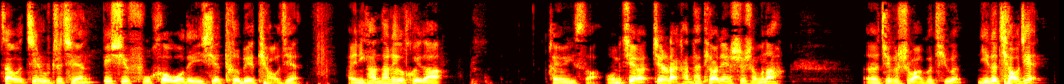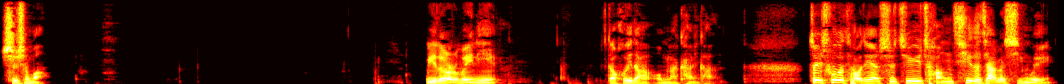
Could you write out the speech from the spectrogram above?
在我进入之前必须符合我的一些特别条件。哎，你看他这个回答很有意思啊。我们接着接着来看，他条件是什么呢？呃，杰克施瓦格提问：你的条件是什么？米勒尔维尼的回答，我们来看一看。最初的条件是基于长期的价格行为，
